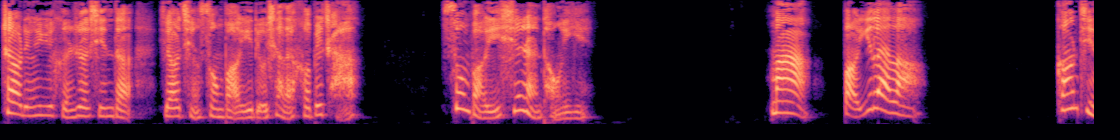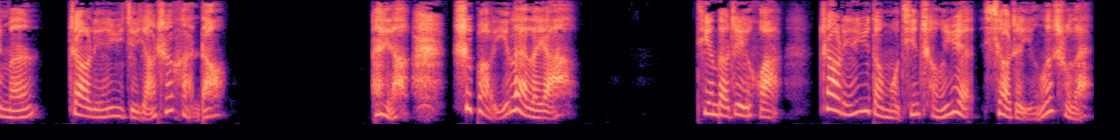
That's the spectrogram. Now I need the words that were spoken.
赵灵玉很热心的邀请宋宝仪留下来喝杯茶，宋宝仪欣然同意。妈，宝仪来了。刚进门，赵灵玉就扬声喊道：“哎呀，是宝仪来了呀！”听到这话，赵灵玉的母亲程月笑着迎了出来。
